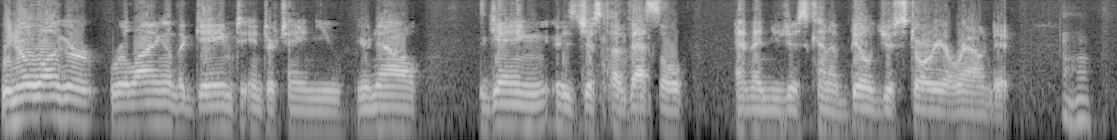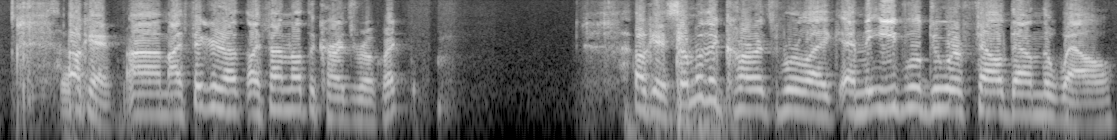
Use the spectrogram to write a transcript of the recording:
we're no longer relying on the game to entertain you. You're now the game is just a vessel, and then you just kind of build your story around it. Mm-hmm. So. Okay, um, I figured out. I found out the cards real quick. Okay, some of the cards were like, and the evil doer fell down the well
